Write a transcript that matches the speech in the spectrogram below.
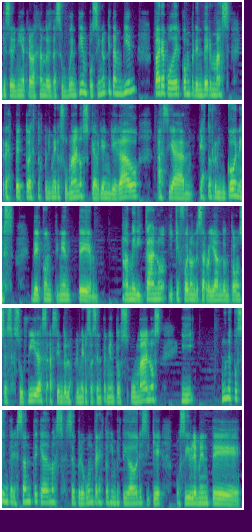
que, se venía trabajando desde hace un buen tiempo, sino que también para poder comprender más respecto a estos primeros humanos que habrían llegado hacia estos rincones del continente americano y que fueron desarrollando entonces sus vidas, haciendo los primeros asentamientos humanos y una cosa interesante que además se preguntan estos investigadores y que posiblemente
